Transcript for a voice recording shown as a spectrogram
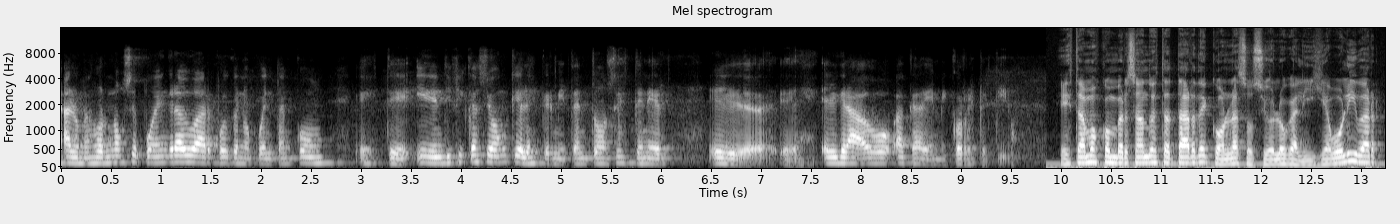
a lo mejor no se pueden graduar porque no cuentan con este, identificación que les permita entonces tener el, grado académico respectivo. Estamos conversando esta tarde con la socióloga Ligia Bolívar.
